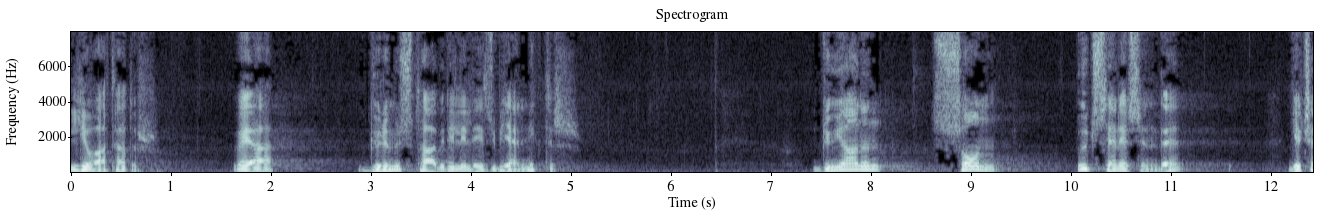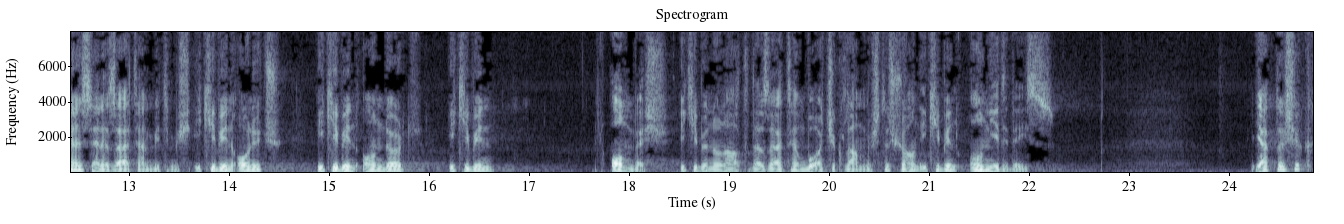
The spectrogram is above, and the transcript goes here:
livatadır. Veya günümüz tabiriyle lezbiyenliktir. Dünyanın son 3 senesinde, geçen sene zaten bitmiş, 2013, 2014, 2015, 2016'da zaten bu açıklanmıştı, şu an 2017'deyiz. Yaklaşık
